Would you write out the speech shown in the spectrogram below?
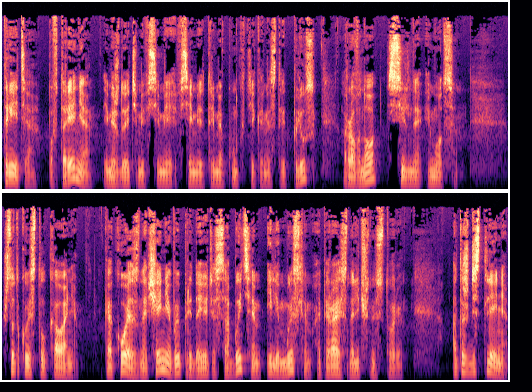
Третье – повторение. И между этими всеми, всеми тремя пунктиками стоит плюс. Равно сильная эмоция. Что такое истолкование? Какое значение вы придаете событиям или мыслям, опираясь на личную историю? Отождествление.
